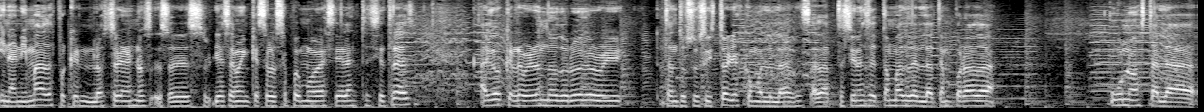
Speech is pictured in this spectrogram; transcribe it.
inanimadas, porque los trenes no, ya saben que solo se puede mover hacia adelante y hacia atrás. Algo que revelaron duró tanto sus historias como las adaptaciones de Thomas de la temporada 1 hasta la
